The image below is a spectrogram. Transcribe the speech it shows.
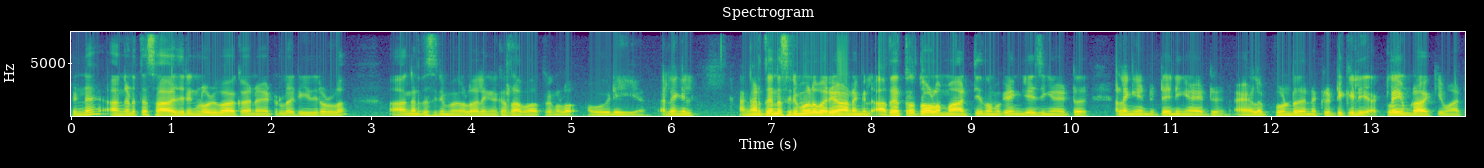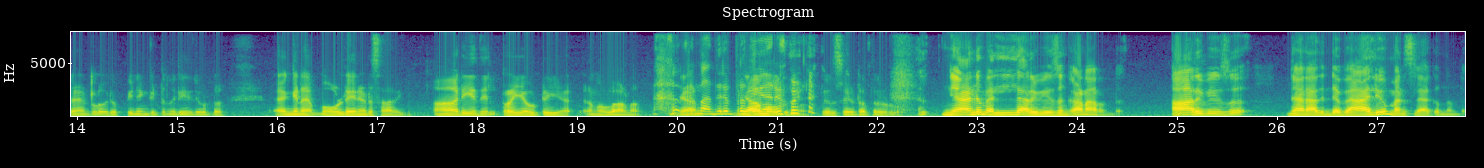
പിന്നെ അങ്ങനത്തെ സാഹചര്യങ്ങൾ ഒഴിവാക്കാനായിട്ടുള്ള രീതിയിലുള്ള അങ്ങനത്തെ സിനിമകളോ അല്ലെങ്കിൽ കഥാപാത്രങ്ങളോ അവോയ്ഡ് ചെയ്യുക. അല്ലെങ്കിൽ അങ്ങനത്തെ തന്നെ സിനിമകൾ വരികയാണെങ്കിൽ അത് എത്രത്തോളം മാറ്റി നമുക്ക് എൻഗേജിങ് ആയിട്ട് അല്ലെങ്കിൽ എന്റർടൈനിങ് ആയിട്ട് അയാളെ കൊണ്ട് തന്നെ ക്രിട്ടിക്കലി അക്ലെയിംഡ് ആക്കി മാറ്റാനായിട്ടുള്ള ഒരു ഒപ്പീനിയൻ കിട്ടുന്ന രീതിയിലോട്ട് എങ്ങനെ മോൾഡ് ചെയ്യാനായിട്ട് സാധിക്കും. ആ രീതിയിൽ ട്രൈ ഔട്ട് ചെയ്യുക എന്നുള്ളതാണ് ഞാൻ നോക്കുന്നത്. തീർച്ചയായിട്ടും അത്രേ ഉള്ളൂ. ഞാനും എല്ലാ റിവ്യൂസും കാണാറുണ്ട്. ആ റിവ്യൂസ് ഞാൻ അതിന്റെ വാല്യൂ മനസ്സിലാക്കുന്നുണ്ട്.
